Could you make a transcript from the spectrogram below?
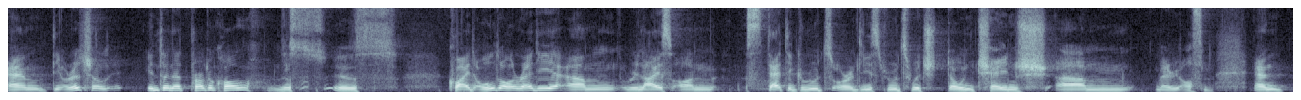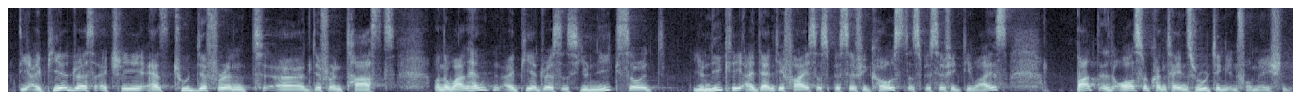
And the original internet protocol, this is quite old already, um, relies on static routes or at least routes which don't change um, very often. And the IP address actually has two different, uh, different tasks. On the one hand, IP address is unique, so it uniquely identifies a specific host, a specific device. But it also contains routing information.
